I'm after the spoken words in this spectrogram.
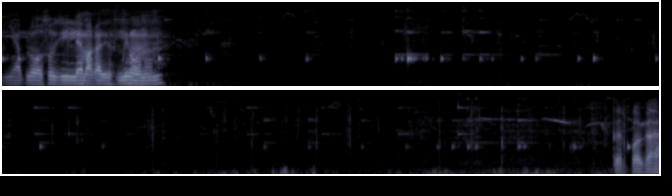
मी आपलं असो जिल्हे माका दिसली म्हणून. तर बघा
